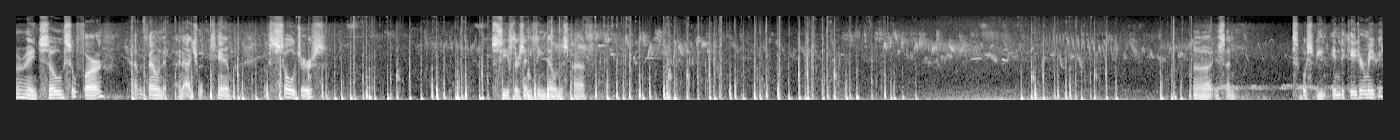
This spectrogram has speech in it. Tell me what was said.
Alright, so, so far, haven't found an actual camp soldiers. See if there's anything down this path. Uh, is that supposed to be an indicator, maybe?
